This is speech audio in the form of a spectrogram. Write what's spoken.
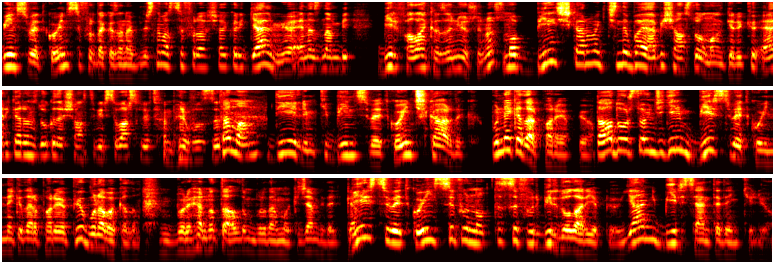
1000 Sweatcoin sıfırda kazanabilirsin ama sıfır aşağı yukarı gelmiyor. En azından bir bir falan kazanıyorsunuz. Ama 1000'i çıkarmak için de bayağı bir şanslı olmanız gerekiyor. Eğer ki aranızda o kadar şanslı birisi varsa lütfen beni bulsun. Tamam diyelim ki 1000 Sweatcoin çıkardık. Bu ne kadar para yapıyor? Daha doğrusu önce gelin 1 Sweatcoin ne kadar para yapıyor buna bakalım. Buraya not aldım buradan bakacağım bir dakika. 1 Sweatcoin 0.01 dolar yapıyor. Yani 1 sente denk geliyor.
